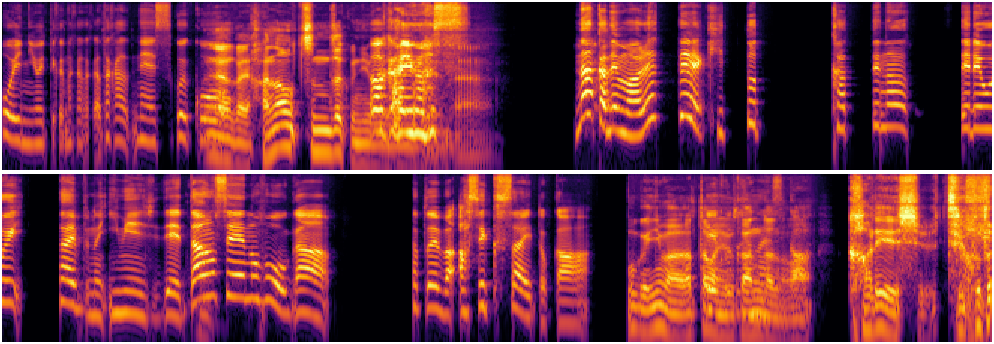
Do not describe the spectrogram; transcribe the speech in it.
ぽい匂いっていうかなんかだからねすごいこうーなんかね鼻をつんざく匂いわかります。なんかでもあれってきっと勝手なステレオタイプのイメージで男性の方が例えば汗臭いとか僕今頭に浮かんだのは加齢臭っていうこと。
